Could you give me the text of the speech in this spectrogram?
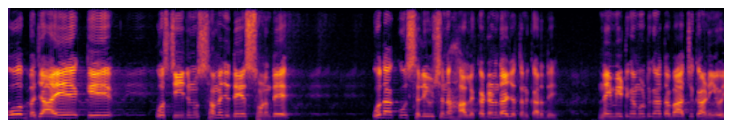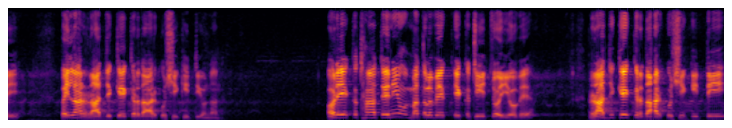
ਉਹ ਬਜਾਏ ਕਿ ਉਸ ਚੀਜ਼ ਨੂੰ ਸਮਝਦੇ, ਸੁਣਦੇ, ਉਹਦਾ ਕੋਈ ਸੋਲੂਸ਼ਨ ਹੱਲ ਕੱਢਣ ਦਾ ਯਤਨ ਕਰਦੇ। ਨਹੀਂ, ਮੀਟਿੰਗਾਂ ਮੂਟਿੰਗਾਂ ਤਾਂ ਬਾਅਦ ਚ ਕਹਾਣੀ ਹੋਈ। ਪਹਿਲਾਂ ਰੱਜ ਕੇ ਕਿਰਦਾਰ ਕੁਸ਼ੀ ਕੀਤੀ ਉਹਨਾਂ ਨੇ। ਔਰ ਇੱਕ ਥਾਂ ਤੇ ਨਹੀਂ, ਮਤਲਬ ਇੱਕ ਇੱਕ ਚੀਜ਼ ਚ ਹੋਈ ਹੋਵੇ ਰੱਜ ਕੇ ਕਿਰਦਾਰ ਕੁਸ਼ੀ ਕੀਤੀ।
